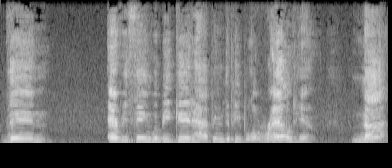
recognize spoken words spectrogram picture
then everything would be good happening to people around him, not,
